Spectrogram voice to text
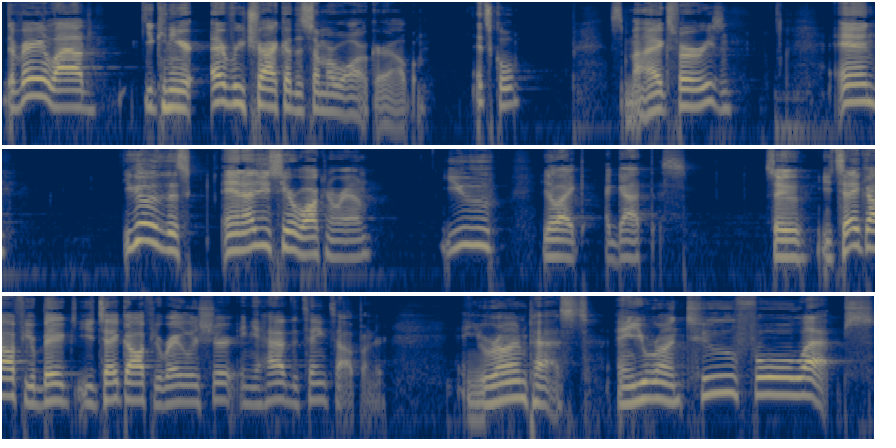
They're very loud. You can hear every track of the Summer Walker album. It's cool. It's my ex for a reason. And you go to this, and as you see her walking around, you you're like, I got this. So you take off your big, you take off your regular shirt, and you have the tank top under, and you run past, and you run two full laps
